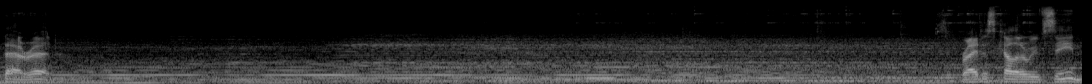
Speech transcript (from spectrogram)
Like that red. It's the brightest color we've seen.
